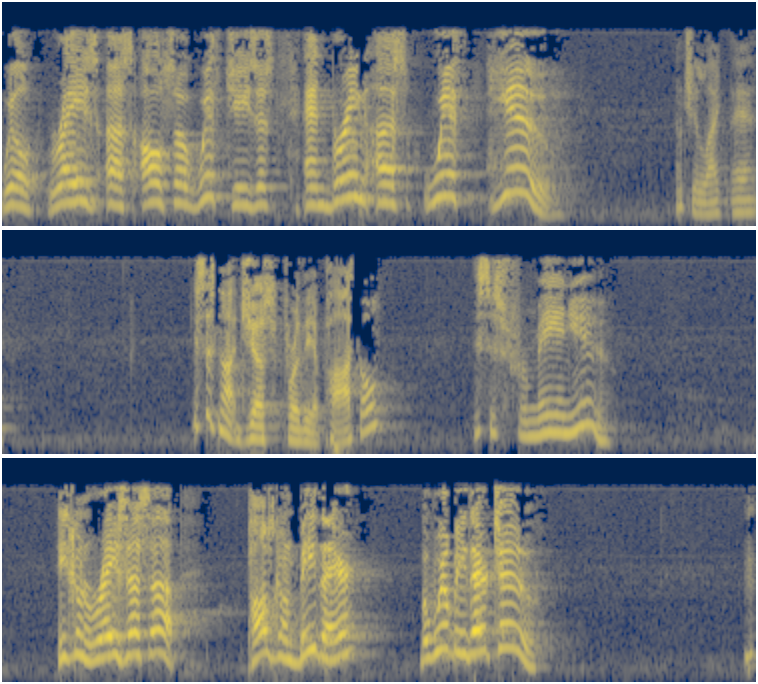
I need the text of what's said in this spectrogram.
will raise us also with Jesus and bring us with you. Don't you like that? This is not just for the apostle. This is for me and you. He's going to raise us up. Paul's going to be there, but we'll be there too.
